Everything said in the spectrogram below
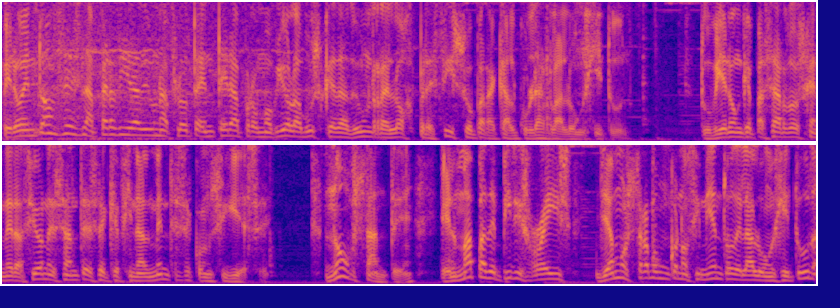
Pero entonces la pérdida de una flota entera promovió la búsqueda de un reloj preciso para calcular la longitud. Tuvieron que pasar dos generaciones antes de que finalmente se consiguiese. No obstante, el mapa de Piris Reis ya mostraba un conocimiento de la longitud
